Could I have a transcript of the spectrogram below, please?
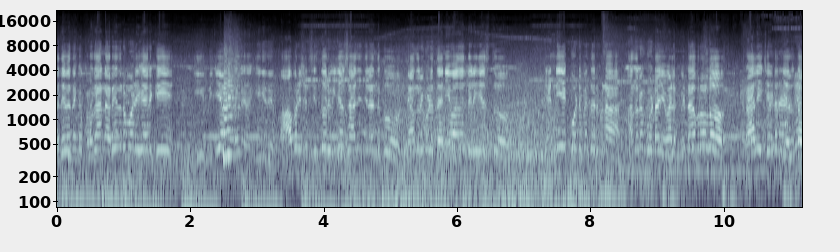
అదేవిధంగా ప్రధాని నరేంద్ర మోడీ గారికి ఈ విజయం ఆపరేషన్ సింధూర్ విజయం సాధించినందుకు మీ అందరూ కూడా ధన్యవాదాలు తెలియజేస్తూ ఎన్డీఏ కూటమి తరఫున అందరం కూడా ఇవాళ పిఠాపురంలో ర్యాలీ చేయడం జరుగుతూ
